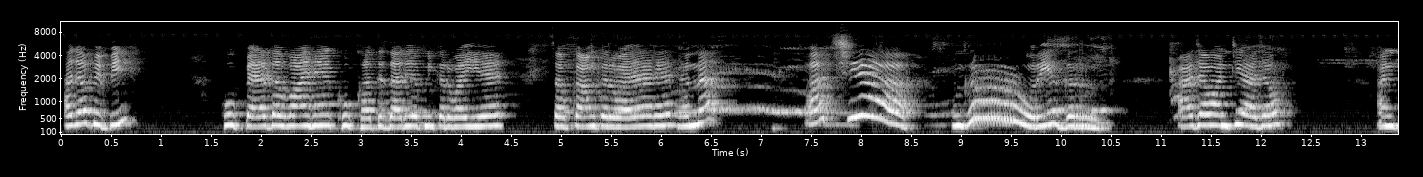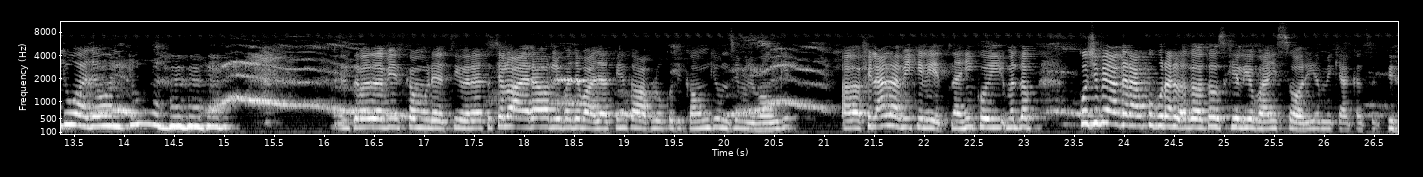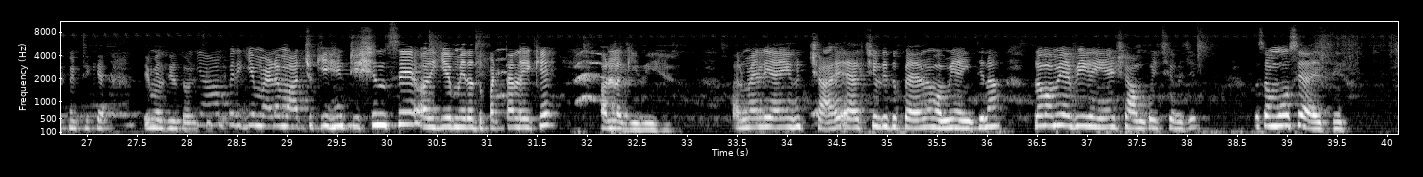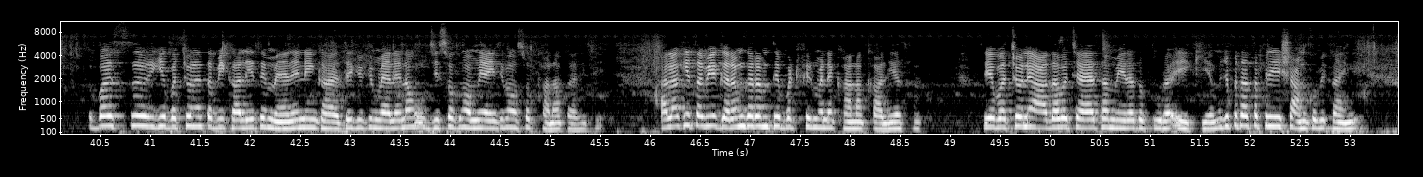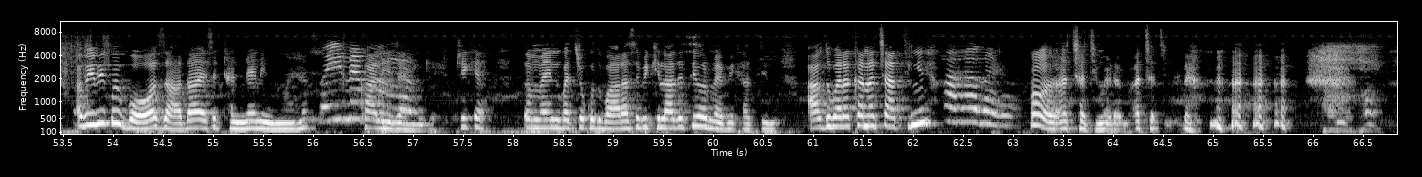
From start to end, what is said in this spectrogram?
आ जाओ बेबी। खूब पैर दबाए हैं, खूब खातिरदारी अपनी करवाई है, सब काम करवाया है है ना? अच्छा गर हो रही है गर आ जाओ आंटी, आ जाओ। अंटू, आ जाओ, अंटू। तो बस अभी इसका मूड ऐसी हो रहा है। तो चलो आयरा और लिबा जब आ जाती हैं तो आप लोग को दिखाऊँगी, उनसे मिलवाऊँगी। फ़िलहाल अभी के लिए इतना ही। कोई मतलब कुछ भी अगर आपको बुरा लगा हो तो उसके लिए भाई सॉरी हमें क्या कर सकती हूँ ठीक है? ये मिलती है थोड़ी सी यहाँ पर ये मैडम आ चुकी हैं ट्यूशन से और ये मेरा दुपट्टा लेके और लगी हुई है। और मैं ले आई हूँ चाय। एक्चुअली दोपहर में मम्मी आई थी ना। मतलब मम्मी अभी गई हैं शाम को छः बजे। तो समोसे आए थे। तो बस ये बच्चों ने तभी खा लिए थे। मैंने नहीं खाए थे क्योंकि मैंने ना जिस वक्त मम्मी आई थी मैं उस वक्त खाना खा रही थी। हालाँकि तब ये गर्म गर्म थे बट फिर मैंने खाना खा लिया था। तो ये बच्चों ने आधा बचाया था मेरा तो पूरा एक ही है। मुझे पता था फिर ये शाम को भी खाएँगे। अभी भी कोई बहुत ज़्यादा ऐसे ठंडे नहीं हुए हैं। खा लिए जाएँगे ठीक है? तो मैं इन बच्चों को दोबारा से भी खिला देती हूँ और मैं भी खाती हूँ। आप दोबारा खाना चाहती हैं? हाँ, हाँ, ओ अच्छा जी मैडम अच्छा जी मैडम।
